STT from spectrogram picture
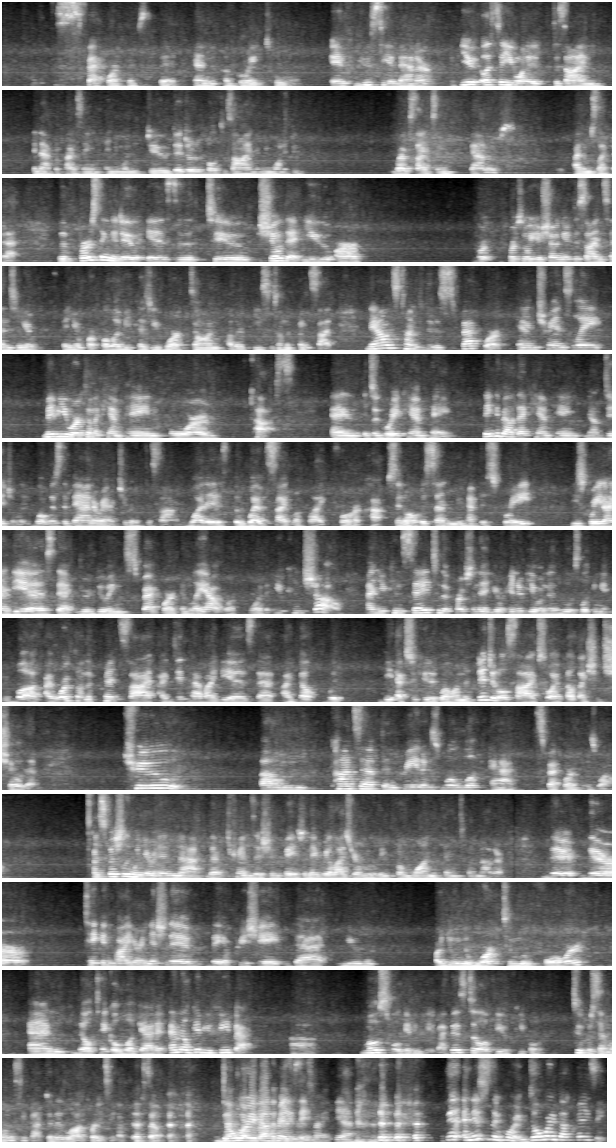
Spec work is big and a great tool. If you see a banner, if you let's say you want to design in advertising and you want to do digital design and you want to do websites and banners, items like that the first thing to do is to, show that you are, first of all, you're showing your design sense in your, in your portfolio because you've worked on other pieces on the print side. Now it's time to do the spec work and translate. Maybe you worked on a campaign for cups and it's a great campaign. Think about that campaign now digitally. What was the banner ad you would have designed? What is the website look like for cups? And all of a sudden you have this great these great ideas that you're doing spec work and layout work for that you can show. And you can say to the person that you're interviewing and who is looking at your book, I worked on the print side. I did have ideas that I felt would be executed well on the digital side, so I felt I should show them. True um, concept and creatives will look at spec work as well especially when you're in that that transition phase and they realize you're moving from one thing to another they're they're taken by your initiative. They appreciate that you are doing the work to move forward, and they'll take a look at it and they'll give you feedback. Uh, most will give you feedback. There's still a few people, two percent lunacy factor. There's a lot of crazy out there, so don't worry about, about the crazy, business, right? Yeah. and this is important. Don't worry about crazy.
